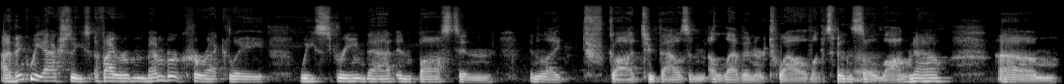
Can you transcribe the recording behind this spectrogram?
I think we actually, if I remember correctly, we screened that in Boston in like God 2011 or 12. Like it's been uh-huh. so long now. Um,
